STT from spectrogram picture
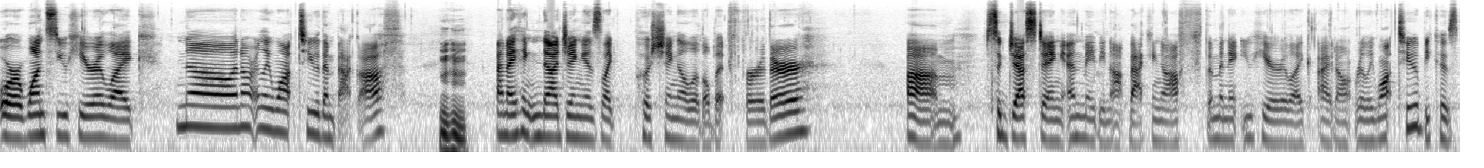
or once you hear like no, I don't really want to, then back off. hmm And I think nudging is like pushing a little bit further, um, suggesting and maybe not backing off the minute you hear, like, I don't really want to, because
